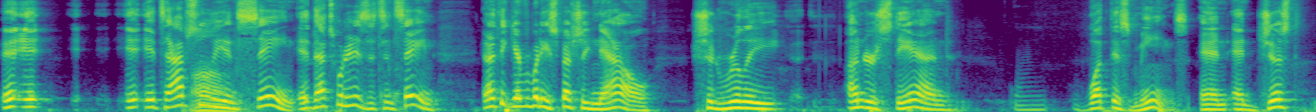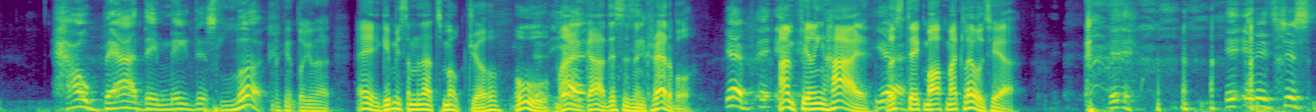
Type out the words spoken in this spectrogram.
It, it, it it's absolutely insane. It, that's what it is. It's insane, and I think everybody, especially now, should really understand what this means and and just how bad they made this look. Look at look at that. Hey, give me some of that smoke, Joe. Oh my Yeah. God, this is incredible. Yeah, it- it- I'm feeling high. Yeah. Let's take off my clothes here. it- and it's just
